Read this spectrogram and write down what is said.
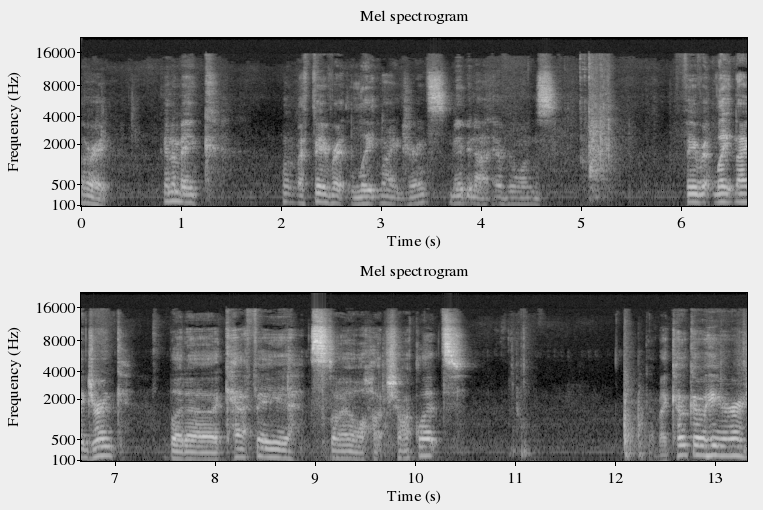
All right, gonna make one of my favorite late night drinks. Maybe not everyone's favorite late night drink, but a cafe style hot chocolate. Got my cocoa here.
